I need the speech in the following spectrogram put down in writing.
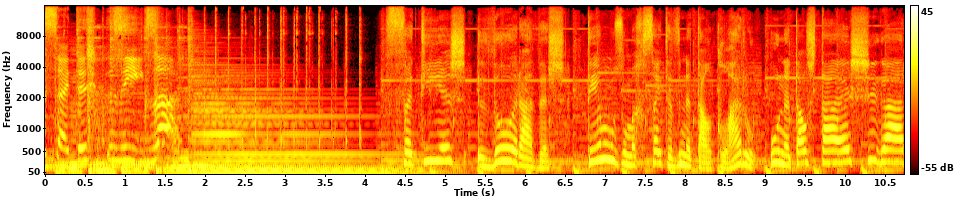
Receitas Zig-Zag. Fatias douradas. Temos uma receita de Natal, claro. O Natal está a chegar.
